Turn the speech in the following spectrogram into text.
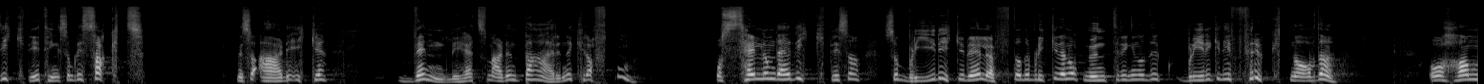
riktige ting som blir sagt. Men så er det ikke vennlighet som er den bærende kraften. Og selv om det er riktig, så, så blir det ikke det løftet, og det blir ikke den oppmuntringen, og det blir ikke de fruktene av det. Og han,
